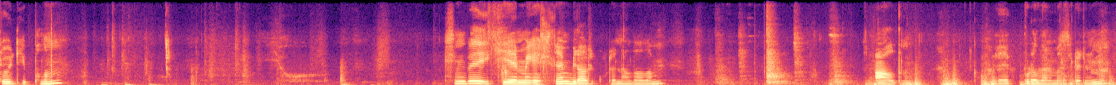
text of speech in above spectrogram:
Şöyle yapalım. Şimdi iki yerime geçtim. Birazcık buradan alalım. Aldım. Ve buralarıma sürelim.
